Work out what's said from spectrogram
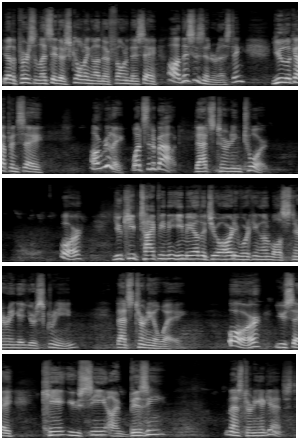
the other person, let's say they're scrolling on their phone and they say, Oh, this is interesting. You look up and say, Oh, really? What's it about? That's turning toward. Or you keep typing the email that you're already working on while staring at your screen. That's turning away. Or you say, Can't you see I'm busy? And that's turning against.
